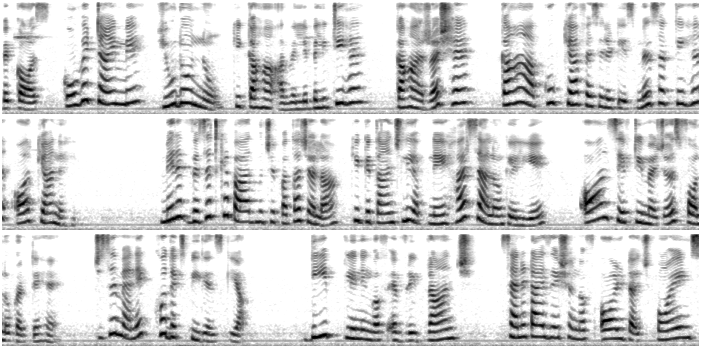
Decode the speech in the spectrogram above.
बिकॉज़ कोविड टाइम में यू डोंट नो कि कहाँ अवेलेबिलिटी है, कहाँ रश है, कहाँ आपको क्या फैसिलिटीज़ मिल सकती हैं और क्या नहीं मेरे विज़िट के बाद मुझे पता चला कि गीतांजलि अपने हर सालों के लिए ऑल सेफ्टी मेजर्स फॉलो करते हैं, जिसे मैंने खुद एक्सपीरियंस किया। Deep cleaning of every branch sanitization of all touch points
